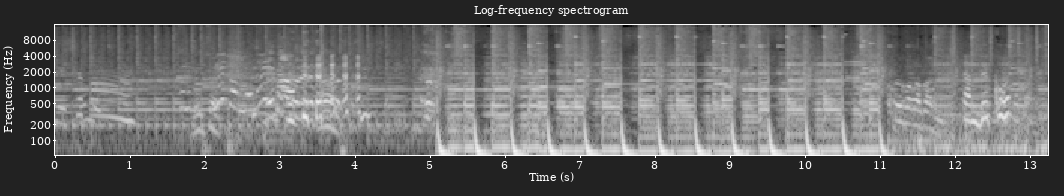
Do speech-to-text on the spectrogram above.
les sapins. Putain, deux cons. deux cons de...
